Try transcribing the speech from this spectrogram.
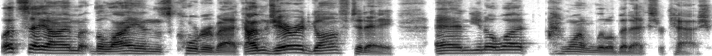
Let's say I'm the Lions quarterback. I'm Jared Goff today. And you know what? I want a little bit extra cash.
